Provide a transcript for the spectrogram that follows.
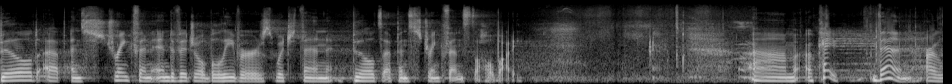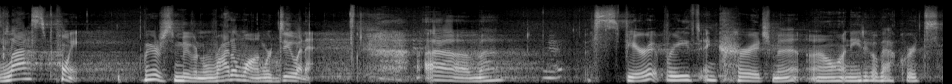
build up and strengthen individual believers, which then builds up and strengthens the whole body. Um, okay, then our last point we're just moving right along. We're doing it. Um, Spirit breathed encouragement. Oh, I need to go backwards.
